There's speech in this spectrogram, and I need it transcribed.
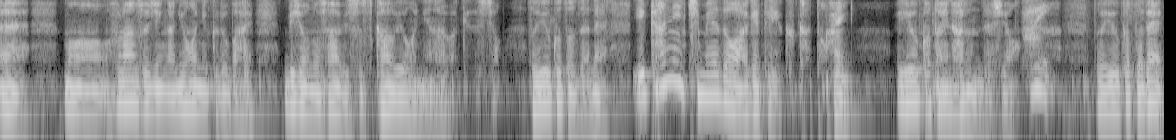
ええ、もうフランス人が日本に来る場合、ビジョンのサービスを使うようになるわけですよ。ということでね、いかに知名度を上げていくかと。はい。いうことになるんですよ。はい。ということで、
